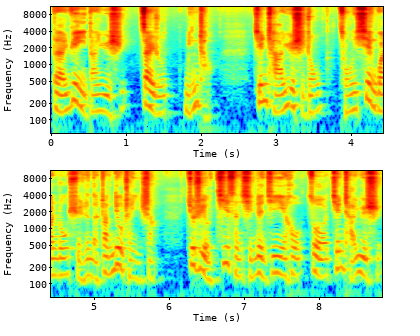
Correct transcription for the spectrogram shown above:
大家愿意当御史。再如明朝，监察御史中从县官中选任的占六成以上，就是有基层行政经验后做监察御史，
